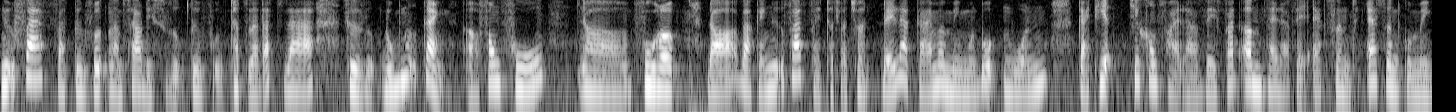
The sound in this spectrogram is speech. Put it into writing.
ngữ pháp và từ vựng làm sao để sử dụng từ vựng thật là đắt giá sử dụng đúng ngữ cảnh uh, phong phú uh, phù hợp. Đó và cái ngữ pháp phải thật là chuẩn. Đấy là cái mà mình muốn bộ muốn cải thiện chứ không phải là về phát âm hay là về accent. Accent của mình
